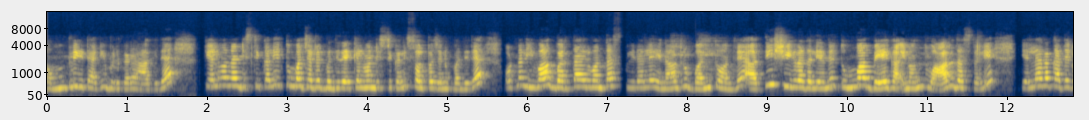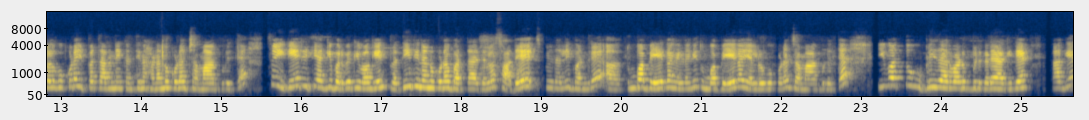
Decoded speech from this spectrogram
ಕಂಪ್ಲೀಟಾಗಿ ಬಿಡುಗಡೆ ಆಗಿದೆ. ಕೆಲವೊಂದು ಡಿಸ್ಟಿಕಲ್ಲಿ ತುಂಬ ಜನಕ್ಕೆ ಬಂದಿದೆ, ಕೆಲವೊಂದು ಡಿಸ್ಟಿಕಲ್ಲಿ ಸ್ವಲ್ಪ ಜನಕ್ಕೆ ಬಂದಿದೆ. ಒಟ್ನಲ್ಲಿ ಇವಾಗ ಬರ್ತಾ ಇರುವಂಥ ಸ್ಪೀಡಲ್ಲೇ ಏನಾದರೂ ಬಂತು ಅಂದರೆ ಅತಿ ಶೀಘ್ರದಲ್ಲಿ ಅಂದರೆ ತುಂಬ ಬೇಗ, ಇನ್ನೊಂದು ವಾರದಷ್ಟರಲ್ಲಿ ಎಲ್ಲರ ಖಾತೆಗಳಿಗೂ ಕೂಡ ಇಪ್ಪತ್ತಾರನೇ ಕಂತಿನ ಹಣನೂ ಕೂಡ ಜಮಾ ಆಗಿಬಿಡುತ್ತೆ. ಸೊ ಇದೇ ರೀತಿಯಾಗಿ ಬರಬೇಕು. ಇವಾಗ ಏನು ಪ್ರತಿದಿನವೂ ಕೂಡ ಬರ್ತಾ ಇದ್ದಾರೋ ಸೊ ಅದೇ ಸ್ಪೀಡಲ್ಲಿ ಬಂದರೆ ತುಂಬ ಬೇಗ ಹೇಳಿದಾಗೆ ತುಂಬ ಬೇಗ ಎಲ್ರಿಗೂ ಕೂಡ ಜಮಾ ಆಗಿಬಿಡುತ್ತೆ. ಇವತ್ತು ಹುಬ್ಳಿ ಧಾರವಾಡಕ್ಕೆ ಬಿಡುಗಡೆ ಆಗಿದೆ. ಹಾಗೆ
